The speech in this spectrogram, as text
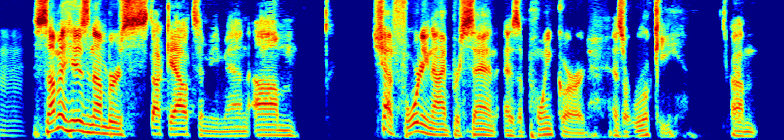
Mhm. Some of his numbers stuck out to me, man. Um, shot forty nine percent as a point guard as a rookie. Um,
